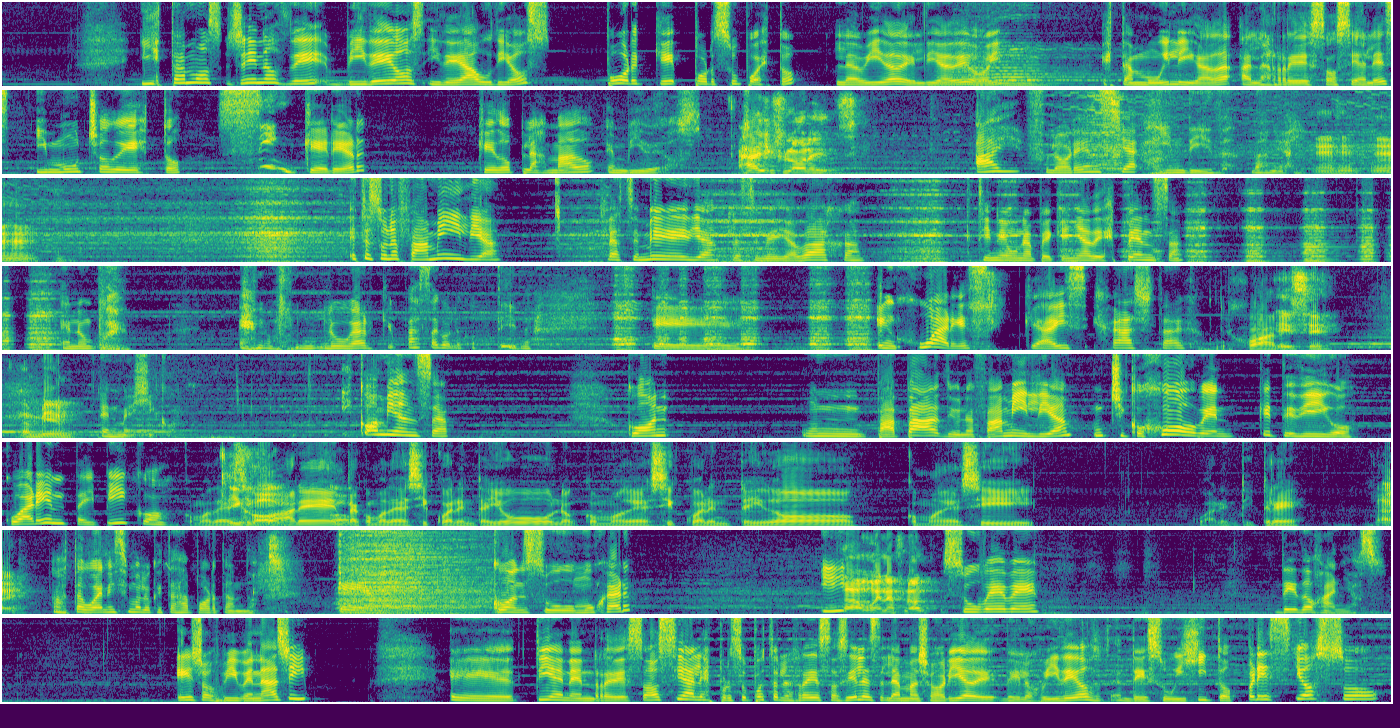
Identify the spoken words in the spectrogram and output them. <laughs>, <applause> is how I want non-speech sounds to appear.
y estamos llenos de videos y de audios porque, por supuesto, la vida del día de hoy está muy ligada a las redes sociales y mucho de esto, sin querer, quedó plasmado en videos. Ay, Florencia. Ay, Florencia, indeed, Daniel. Ujú. Esta es una familia, clase media, clase media baja, que tiene una pequeña despensa en un, <laughs> en un lugar. ¿Qué pasa con la cortina? Eh, en Juárez, que hay hashtag Juárez. Ese. También. en México. Y comienza con un papá de una familia, un chico joven, ¿qué te digo? ¿40 y pico? Como de decir Hijo. 40, Oh. como de decir 41, como de decir 42, como de decir 43. A ver. No, está buenísimo lo que estás aportando. Eh, con su mujer y Está buena, Flor. su bebé de dos años. Ellos viven allí, eh, tienen redes sociales, por supuesto en las redes sociales la mayoría de, de los videos de su hijito precioso,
